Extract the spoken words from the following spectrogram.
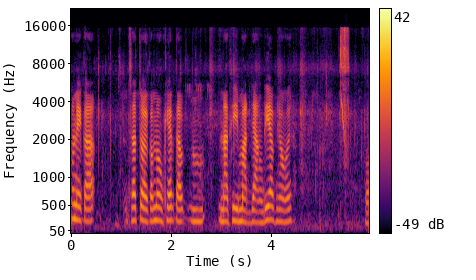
อันนี้ก็สะจอยกับน้องแคทกับนาทีหมัดอย่างเดียวพี่น้องเอ้ยโอ้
